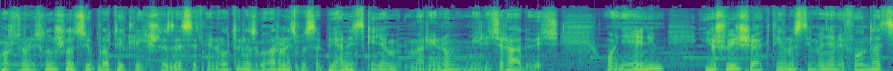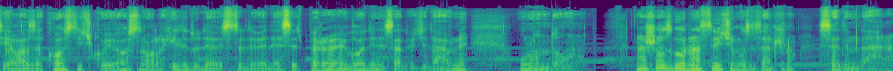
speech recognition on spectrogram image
Poštovani slušalci, u proteklih 60 minuta razgovarali smo sa pijanistkinjom Marinom Milić-Radović o njenim i još više aktivnostima njene fondacije Laza Kostić koju je osnovala 1991. godine, sad već davne, u Londonu. Naš razgovor nastavit ćemo za tačno 7 dana.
